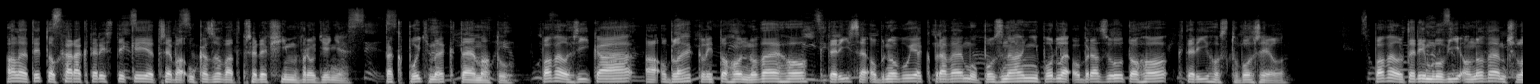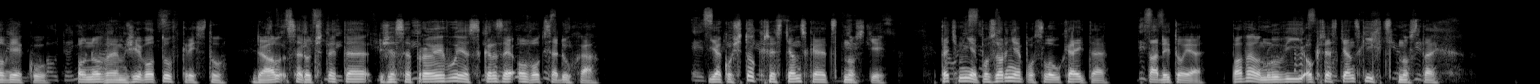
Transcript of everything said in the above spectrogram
Ale tyto charakteristiky je třeba ukazovat především v rodině. Tak pojďme k tématu. Pavel říká, a oblékli toho nového, který se obnovuje k pravému poznání podle obrazu toho, který ho stvořil. Pavel tedy mluví o novém člověku, o novém životu v Kristu. Dál se dočtete, že se projevuje skrze ovoce ducha. Jakožto křesťanské ctnosti. Teď mě pozorně poslouchejte. Tady to je. Pavel mluví o křesťanských ctnostech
